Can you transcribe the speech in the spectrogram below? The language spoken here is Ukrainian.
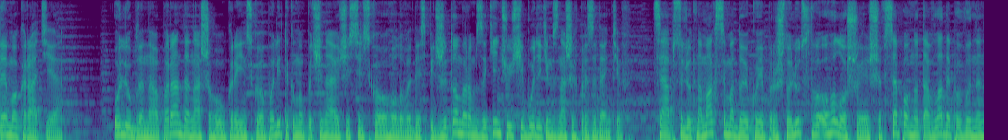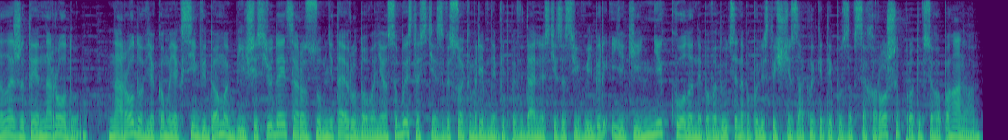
Демократія. Улюблена операнда нашого українського політикуму, починаючи з сільського голови десь під Житомиром, закінчуючи будь-яким з наших президентів. Ця абсолютна максима, до якої прийшло людство, оголошує, що вся повнота влади повинна належати народу. Народу, в якому, як всім відомо, більшість людей це розумні та ерудовані особистості з високим рівнем відповідальності за свій вибір і які ніколи не поведуться на популістичні заклики типу за все хороше проти всього поганого.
